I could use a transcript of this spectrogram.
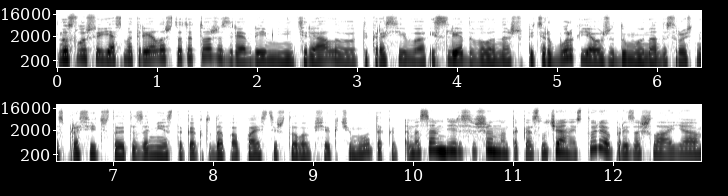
Ну, слушай, я смотрела, что ты тоже зря времени не теряла. Ты красиво исследовала наш Петербург. Я уже думаю, надо срочно спросить, что это за место, как туда попасть и что вообще к чему. Так как... На самом деле, совершенно такая случайная история произошла. Я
